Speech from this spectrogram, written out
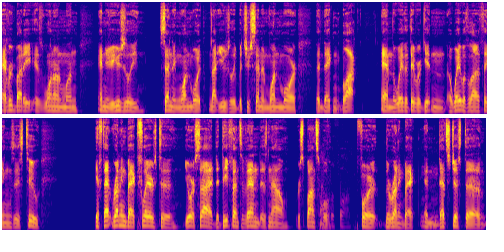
Everybody is one on one, and you're usually sending one more. Not usually, but you're sending one more than they can block. And the way that they were getting away with a lot of things is too. If that running back flares to your side, the defensive end is now responsible for the running back, and that's just a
